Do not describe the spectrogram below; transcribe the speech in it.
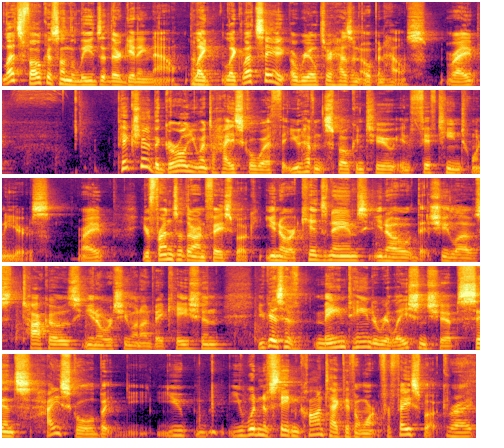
let's focus on the leads that they're getting now. Like like let's say a realtor has an open house, right? Picture the girl you went to high school with that you haven't spoken to in 15, 20 years, right? You're friends with her on Facebook. You know her kids' names. You know that she loves tacos. You know where she went on vacation. You guys have maintained a relationship since high school, but you you wouldn't have stayed in contact if it weren't for Facebook. Right.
